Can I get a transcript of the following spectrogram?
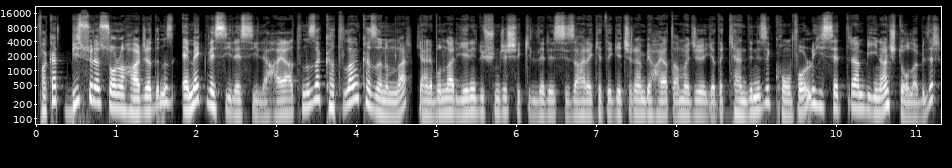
Fakat bir süre sonra harcadığınız emek vesilesiyle hayatınıza katılan kazanımlar yani bunlar yeni düşünce şekilleri, sizi harekete geçiren bir hayat amacı ya da kendinizi konforlu hissettiren bir inanç da olabilir.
